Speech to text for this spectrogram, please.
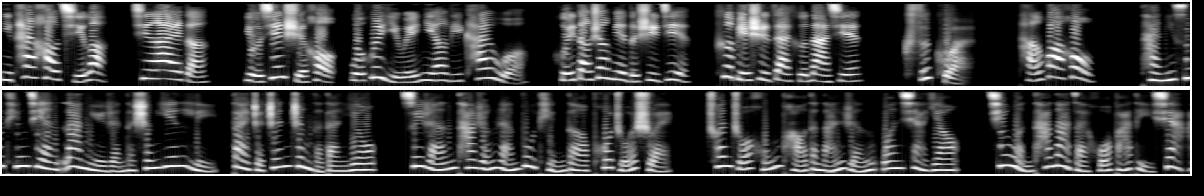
你太好奇了，亲爱的。有些时候，我会以为你要离开我，回到上面的世界。特别是在和那些死鬼谈话后，坦尼斯听见那女人的声音里带着真正的担忧。虽然她仍然不停的泼浊水，穿着红袍的男人弯下腰，亲吻她那在火把底下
